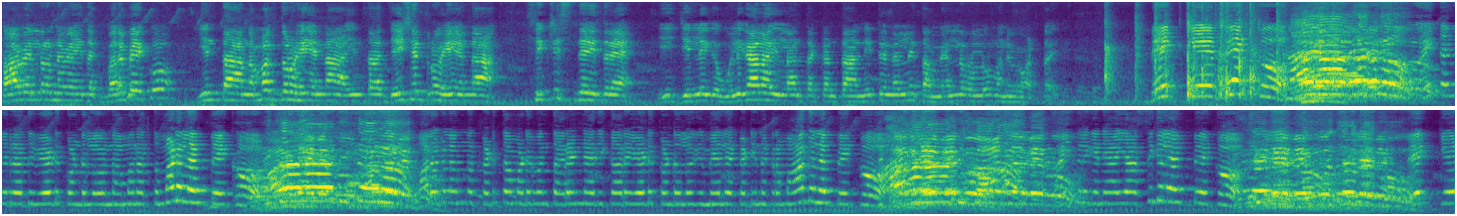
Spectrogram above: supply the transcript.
ತಾವೆಲ್ಲರೂ ನಾವೇ ಇದಕ್ಕೆ ಬರಬೇಕು. ಇಂಥ ನಮದ್ರೋಹಿಯನ್ನ ಇಂಥ ದೇಶದ್ರೋಹಿಯನ್ನ ಶಿಕ್ಷಿಸದೇ ಇದ್ರೆ ಈ ಜಿಲ್ಲೆಗೆ ಉಳಿಗಾಲ ಇಲ್ಲ ಅಂತಕ್ಕಂಥ ನಿಟ್ಟಿನಲ್ಲಿ ತಮ್ಮೆಲ್ಲರಲ್ಲೂ ಮನವಿ ಮಾಡ್ತಾ ಇದ್ದೀವಿ ಬೇಕೇ ಬೇಕು. ರೈತ ವಿರೋಧಿ ಬೇಡಿಕೊಂಡಲು ಅಮಾನತು ಮಾಡಲೇಬೇಕು. ಮರಗಳನ್ನು ಕಡಿತ ಮಾಡಿರುವಂತ ಅರಣ್ಯಾಧಿಕಾರಿ ಹೇಳಿಕೊಂಡಲು ಮೇಲೆ ಕಠಿಣ ಕ್ರಮ ಆಗಲೇಬೇಕು. ರೈತರಿಗೆ ನ್ಯಾಯ ಸಿಗಲೇಬೇಕು ಬೇಕೇ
